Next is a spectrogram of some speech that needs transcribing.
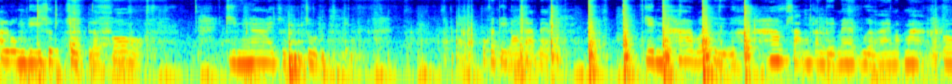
อารมณ์ดีสุดๆ แล้วก็กินง่ายสุดๆ กติน้องจะแบบกินข้าวก็คือห้ามซ้ำกันเลยแม่เบื่อง่ายมากๆ แล้วก็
